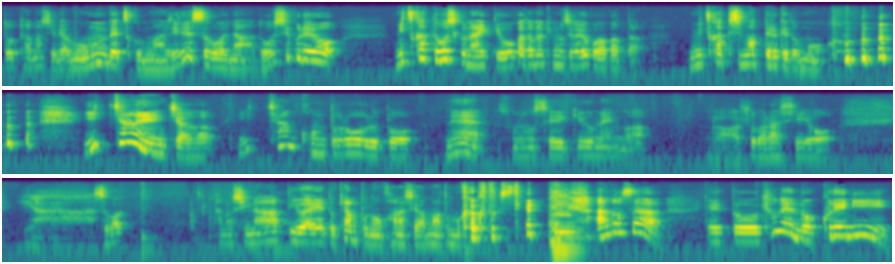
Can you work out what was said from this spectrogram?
と楽しみ。いや門別君マジですごいな。どうしてくれよ。見つかってほしくないっていう大方の気持ちがよく分かった。見つかってしまってるけども。いっちゃんええんちゃう？いっちゃんコントロールとねその請求面があ素晴らしいよ。いやすごい。楽しいなっていう、えーと、キャンプの話はまあともかくとして。あのさえっと、去年の暮れに、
